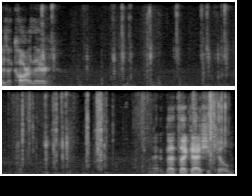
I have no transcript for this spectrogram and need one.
There's a car there. That's that guy she killed.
